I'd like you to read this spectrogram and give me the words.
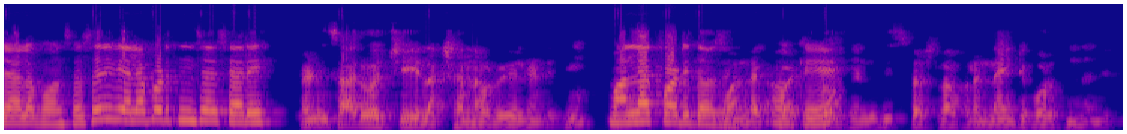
చాలా బాగుంది సార్. సార్ ఇవి ఎలా పడుతుంది సార్ శారీ? మేడం సారీ వచ్చి లక్ష నలభై వేలు అండి ఇది. One lakh forty one thousand lakh forty thousand ఇది. స్పెషల్ ఆఫర్ నైన్టీ పడుతుందండి ఇది.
